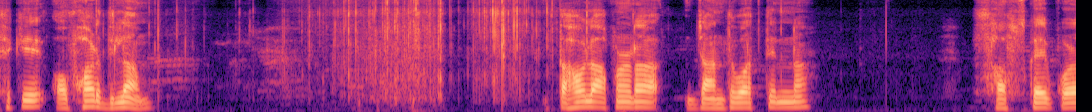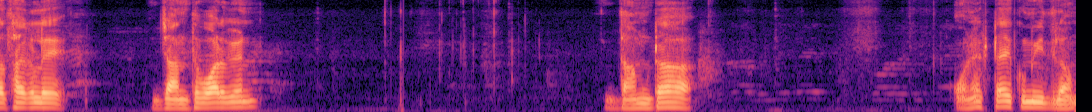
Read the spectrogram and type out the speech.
থেকে অফার দিলাম, তাহলে আপনারা জানতে পারতেন না। সাবস্ক্রাইব করা থাকলে জানতে পারবেন। দামটা অনেকটাই কমিয়ে দিলাম।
